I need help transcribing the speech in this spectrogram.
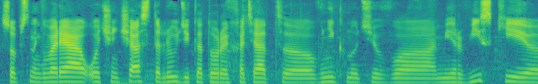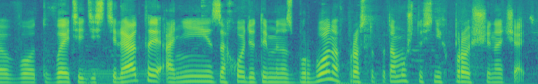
Собственно говоря, очень часто люди, которые хотят э, вникнуть в мир виски, вот в эти дистилляты, они заходят именно с бурбонов просто потому, что с них проще начать.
